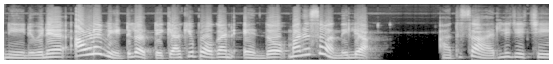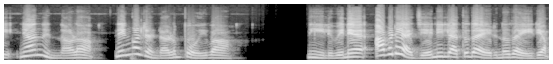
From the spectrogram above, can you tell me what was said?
നീനുവിന് അവളെ വീട്ടിൽ ഒറ്റയ്ക്കാക്കി പോകാൻ എന്തോ മനസ്സ് വന്നില്ല. അത് സാരില്ല ചേച്ചി ഞാൻ നിന്നോളാം. നിങ്ങൾ രണ്ടാളും പോയി വാ. നീലുവിന് അവിടെ അജയനില്ലാത്തതായിരുന്നു ധൈര്യം.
